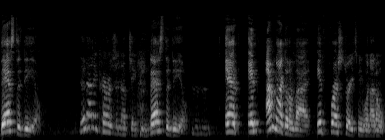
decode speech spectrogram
that's the deal. They're not encouraged enough, JP. That's the deal. Mm-hmm. And and I'm not gonna lie, it frustrates me when I don't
